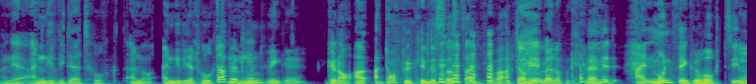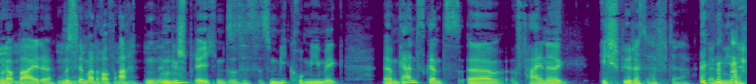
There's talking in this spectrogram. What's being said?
An der angewidert hoch, angewidert hochziehenden Mundwinkel. Genau, Doppelkinn ist das Zeichen für Verachtung. Doppel oder Doppelkinn. Wenn wir einen Mundwinkel hochziehen mhm. oder beide, müsst ihr mal drauf achten in mhm. Gesprächen, das ist Mikromimik, ähm, ganz, ganz äh, feine ich spüre das öfter bei mir.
